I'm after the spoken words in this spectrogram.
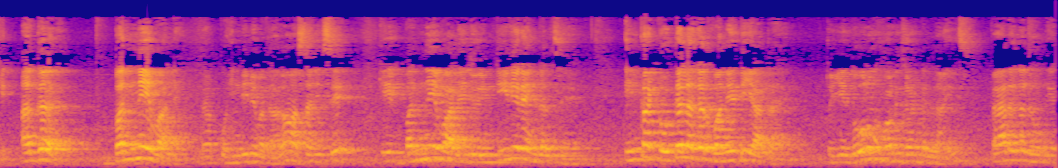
कि अगर बनने वाले, मैं आपको हिंदी में बता रहा हूँ आसानी से, कि बनने वाले जो इंटीरियर एंगल्स हैं, इनका टोटल अगर 180 आता है तो ये दोनों हॉरिजॉन्टल लाइंस पैरेलल होंगे।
